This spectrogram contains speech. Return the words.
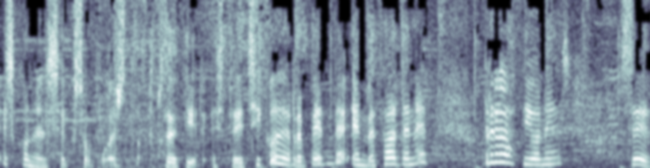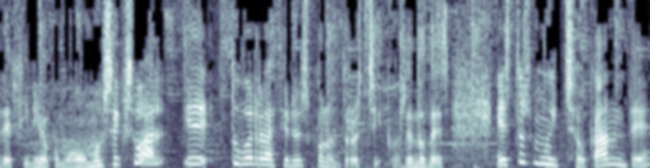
es con el sexo opuesto. Es decir este chico de repente empezó a tener relaciones se definió como homosexual y tuvo relaciones con otros chicos. Entonces, esto es muy chocante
